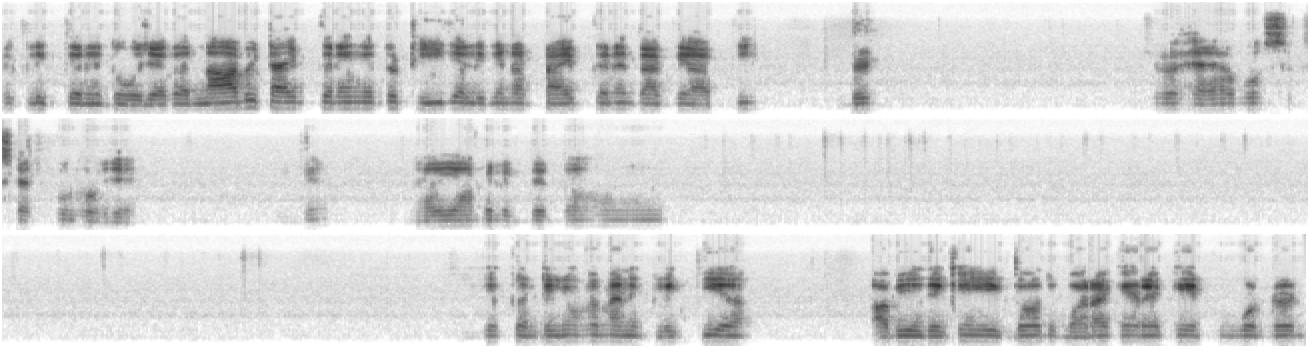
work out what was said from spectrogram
पे क्लिक करें तो हो जाएगा। ना भी टाइप करेंगे तो ठीक है, लेकिन आप टाइप करें ताकि आपकी बिट जो है वो सक्सेसफुल हो जाए। ठीक है? मैं यहाँ पे लिख देता हूँ। ठीक है कंटिन्यू पे मैंने क्लिक किया। अब ये देखें, एक दो दोबारा कह रहा है कि टू हंड्रेड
